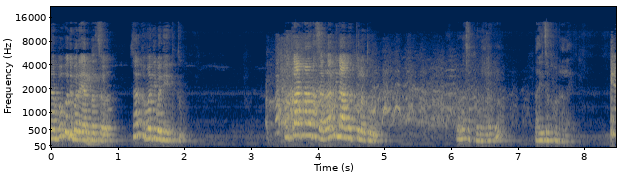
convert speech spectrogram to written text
ना बघू दे बरं एकदाच सारखं मध्ये मध्ये येते तू. तू काढणार सगळा मी लागत तुला करू कोणाचा फोन आला ग? ताईचा फोन आलाय.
